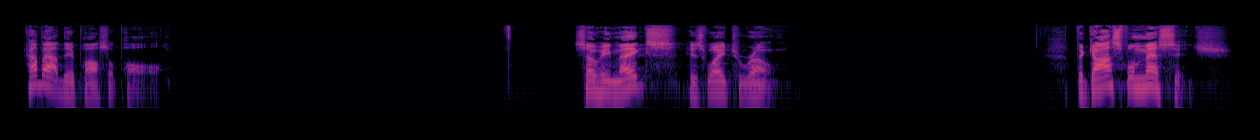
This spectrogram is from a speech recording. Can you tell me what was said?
How about the Apostle Paul? So he makes his way to Rome. The gospel message,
